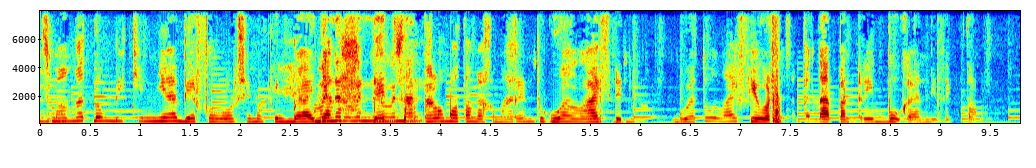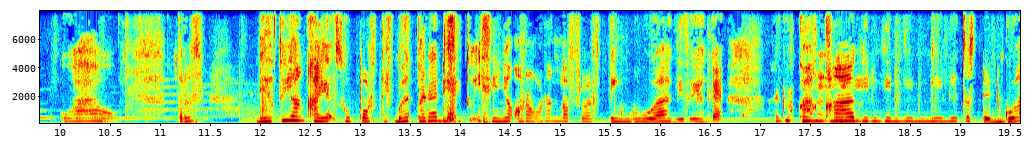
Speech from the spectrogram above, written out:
Semangat dong bikinnya biar followersnya makin banyak. Bener bener dan bener. sampai lo mau tau nggak kemarin tuh gue live dan gue tuh live viewersnya sampai 8 ribu kan di TikTok. Wow. terus dia tuh yang kayak suportif banget padahal di situ isinya orang-orang nggak flirting gue gitu yang kayak aduh kakak gini gini gini gini. Terus dan gue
